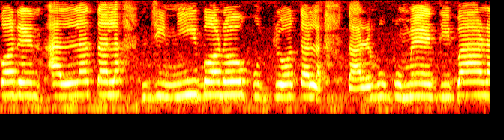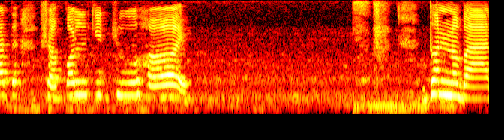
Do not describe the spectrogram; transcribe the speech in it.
করেন আল্লাহ তালা যিনি বড় কুদ্রতালা তার হুকুমে দিবারাতে সকল কিছু হয়। ধন্যবাদ।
